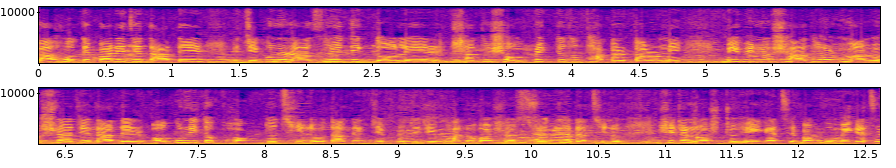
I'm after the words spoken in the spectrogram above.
বা হতে পারে যে তাদের যে কোনো রাজনৈতিক দলের সাথে সম্পৃক্ততা থাকার কারণে বিভিন্ন সাধারণ মানুষরা যে তাদের অগণিত ভক্ত ছিল, তাদের যে প্রতি যে ভালোবাসা, শ্রদ্ধাটা ছিল, সেটা নষ্ট হয়ে গেছে বা কমে গেছে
